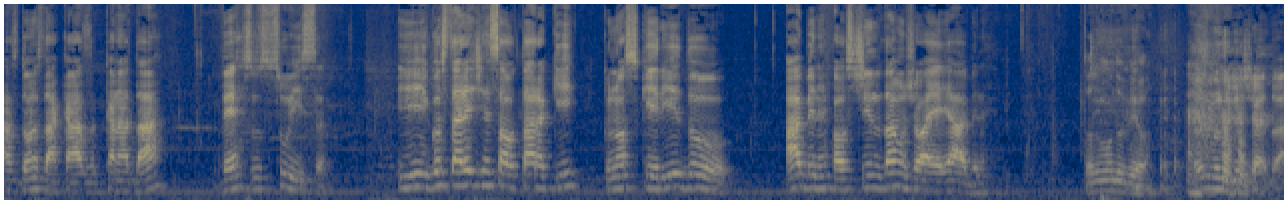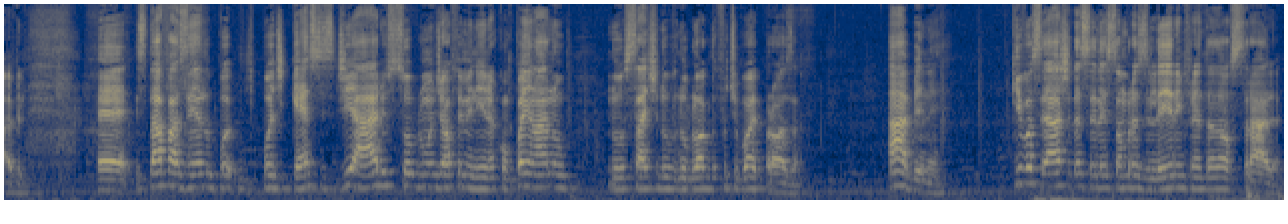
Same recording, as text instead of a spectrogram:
as donas da casa Canadá versus Suíça. E gostaria de ressaltar aqui que o nosso querido Abner Faustino, dá um joia aí, Abner. Todo mundo viu. Todo mundo viu o joia do Abner. É, está fazendo podcasts diários sobre o Mundial Feminino. Acompanhe lá no, no site, do, no blog do Futebol e Prosa. Abner, o que você acha da seleção brasileira enfrentando a Austrália?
